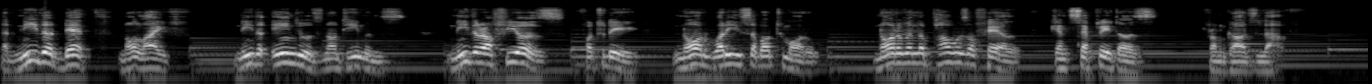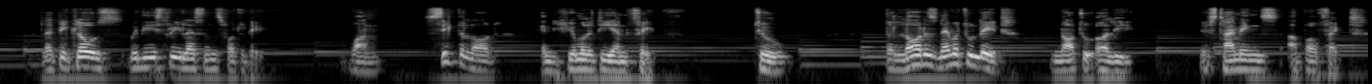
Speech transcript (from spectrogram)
that neither death nor life, neither angels nor demons, neither our fears for today nor worries about tomorrow, nor even the powers of hell can separate us from God's love. Let me close with these three lessons for today. 1. Seek the Lord in humility and faith. 2. The Lord is never too late nor too early. His timings are perfect.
